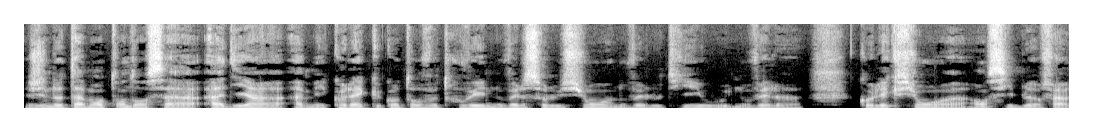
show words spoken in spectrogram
J'ai notamment tendance à, à dire à, mes collègues que quand on veut trouver une nouvelle solution, un nouvel outil ou une nouvelle euh, collection en cible, enfin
